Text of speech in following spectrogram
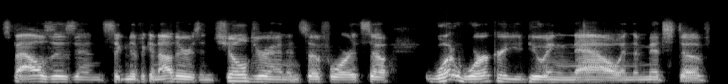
spouses and significant others and children and so forth. So what work are you doing now in the midst of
